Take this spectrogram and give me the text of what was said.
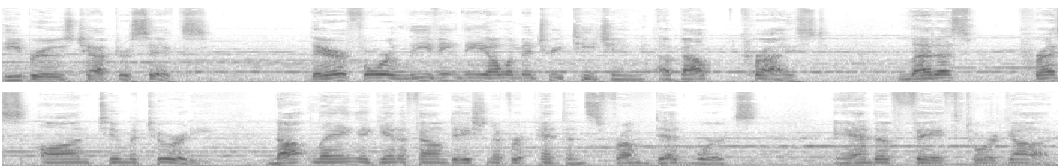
Hebrews chapter 6. Therefore, leaving the elementary teaching about Christ, let us press on to maturity, not laying again a foundation of repentance from dead works and of faith toward God,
